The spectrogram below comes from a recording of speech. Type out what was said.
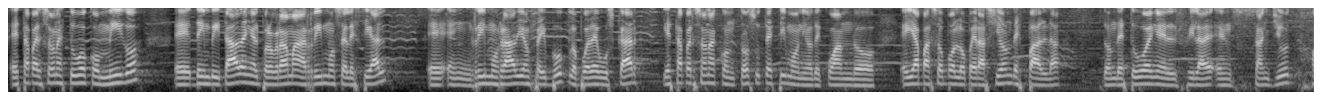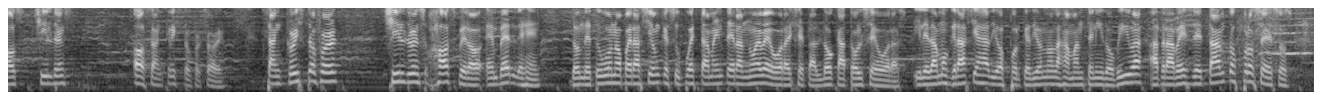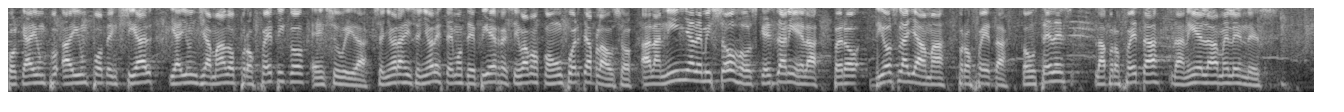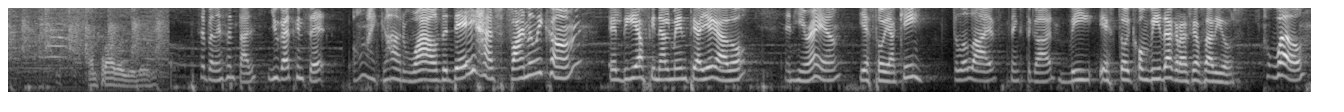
Esta persona estuvo conmigo eh, de invitada en el programa Ritmo Celestial, eh, en Ritmo Radio en Facebook, lo puede buscar. Y esta persona contó su testimonio de cuando ella pasó por la operación de espalda, donde estuvo en el en St. Jude Children's, oh, San Christopher, sorry, San Christopher Children's Hospital en Bethlehem donde tuvo una operación que supuestamente eran nueve horas y se tardó 14 horas. Y le damos gracias a Dios porque Dios nos las ha mantenido vivas a través de tantos procesos, porque hay un, hay un potencial y hay un llamado profético en su vida. Señoras y señores, estemos de pie, recibamos con un fuerte aplauso a la niña de mis ojos, que es Daniela, pero Dios la llama profeta. Con ustedes, la profeta Daniela Meléndez. I'm proud of you, Se pueden sentar. You guys can sit. Oh my God, wow. The day has finally come. El día finalmente ha llegado. And here I am. Y estoy aquí. Still alive, thanks to God. Vi, estoy con vida gracias a Dios. Well,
